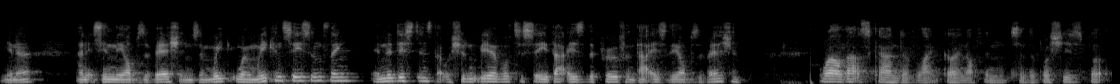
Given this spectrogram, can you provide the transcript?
you know, and it's in the observations. And we, when we can see something in the distance that we shouldn't be able to see, that is the proof and that is the observation. Well, that's kind of like going off into the bushes, but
